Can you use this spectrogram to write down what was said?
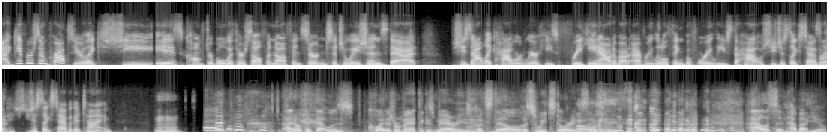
I- give her some props here. Like she is comfortable with herself enough in certain situations that she's not like Howard where he's freaking out about every little thing before he leaves the house. She just likes to have Right. she just likes to have a good time. Mm-hmm. I don't think that was quite as romantic as Mary's, but still a sweet story to Oh, say the least. Alison, how about you?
